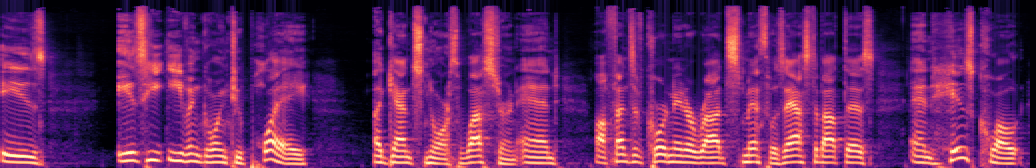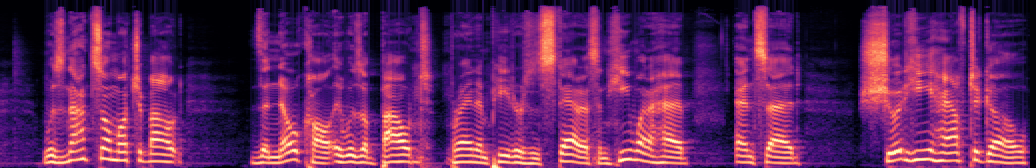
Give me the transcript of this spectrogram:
is is he even going to play against Northwestern? And offensive coordinator Rod Smith was asked about this, and his quote was not so much about the no call, it was about Brandon Peters' status, and he went ahead and said, should he have to go,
